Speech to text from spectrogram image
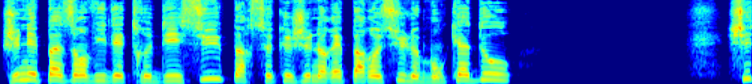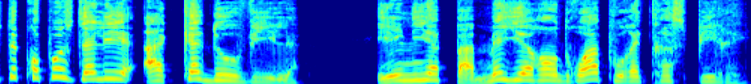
Je n'ai pas envie d'être déçu parce que je n'aurais pas reçu le bon cadeau. Je te propose d'aller à Cadeauville. Il n'y a pas meilleur endroit pour être inspiré.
